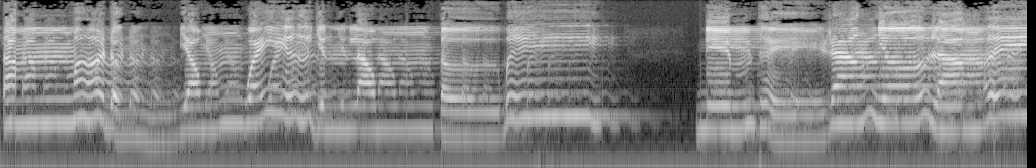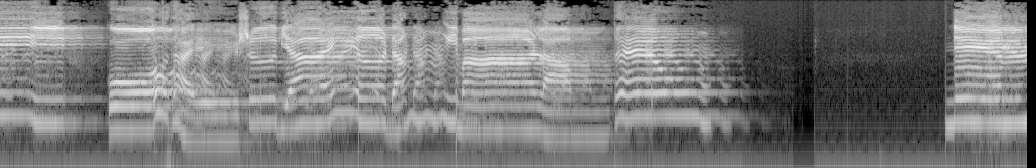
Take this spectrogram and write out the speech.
tâm đừng vòng quấy dình lòng từ bi. Niệm thì ráng nhớ làm y, của thầy sư giải đắng mà làm theo niệm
